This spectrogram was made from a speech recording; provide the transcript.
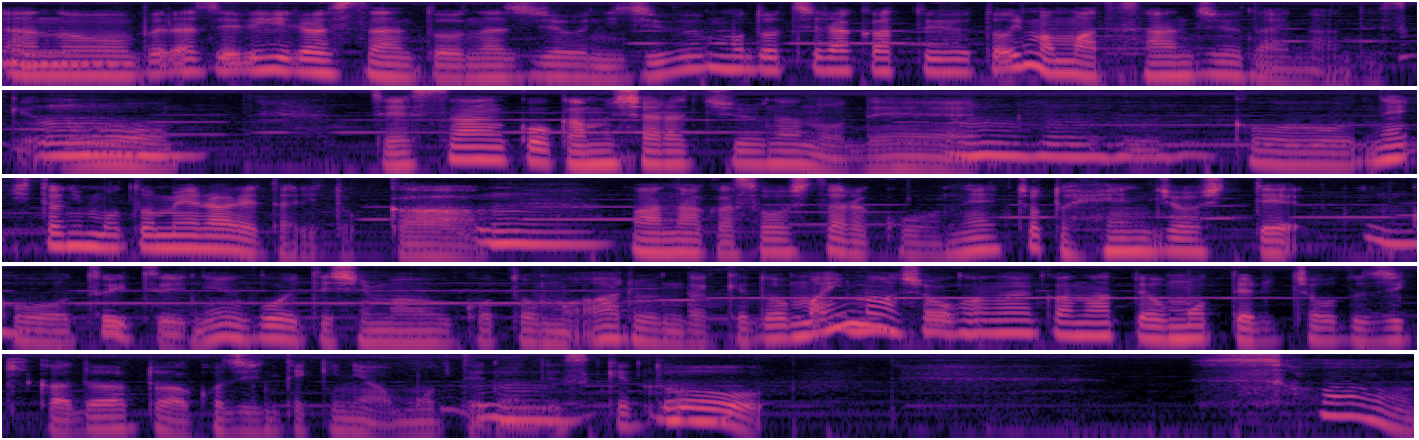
あの、ブラジルヒロシさんと同じように自分もどちらかというと今まだ30代なんですけど、うん、絶賛こうがむしゃら中なので、うんうんうん、こうね人に求められたりとか、うん、まあなんかそうしたらこうねちょっと返上して、こうついついね動いてしまうこともあるんだけど、まあ、今はしょうがないかなって思ってるちょうど時期かなとは個人的には思ってるんですけど、うん、そう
